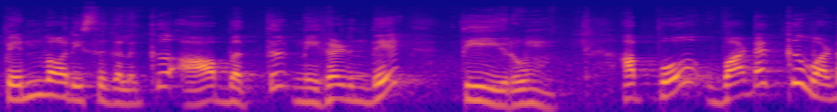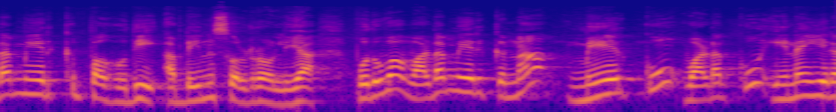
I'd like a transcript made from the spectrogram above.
பெண் வாரிசுகளுக்கு ஆபத்து நிகழ்ந்தே தீரும். அப்போது வடக்கு வடமேற்கு பகுதி அப்படின்னு சொல்கிறோம் இல்லையா? பொதுவாக வடமேற்குனா மேற்கும் வடக்கும் இணையிற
